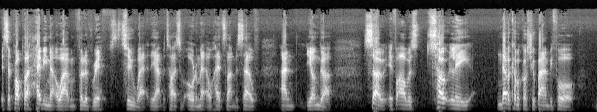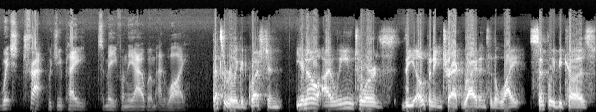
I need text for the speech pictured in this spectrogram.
it's a proper heavy metal album full of riffs to whet the appetites of older metal heads like myself and younger. So if I was totally never come across your band before, which track would you play to me from the album and why? That's a really good question. You know, I lean towards the opening track, Ride into the Light, simply because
